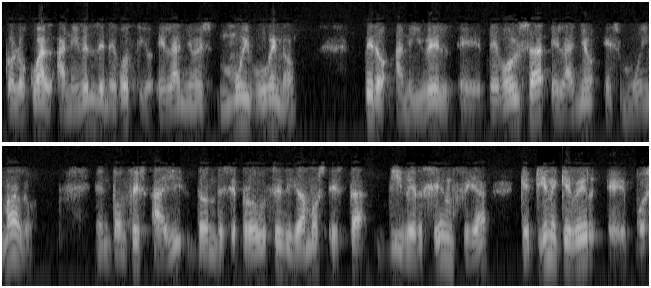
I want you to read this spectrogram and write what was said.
con lo cual a nivel de negocio el año es muy bueno, pero a nivel eh, de bolsa el año es muy malo. Entonces ahí donde se produce, digamos, esta divergencia que tiene que ver, pues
